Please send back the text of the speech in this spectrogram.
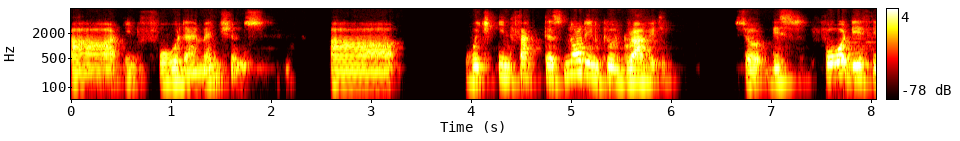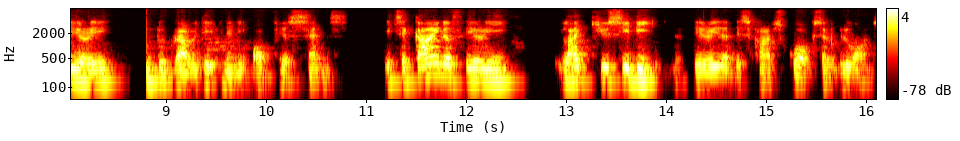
uh, in four dimensions, uh, which in fact does not include gravity. So this 4D theory include gravity in any obvious sense. It's a kind of theory like QCD, the theory that describes quarks and gluons,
